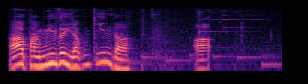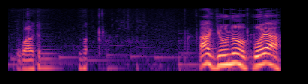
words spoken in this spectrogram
아, 박민석이 자꾸 끼인다. 아, 이거 아이템, 아, 연어, 뭐야?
